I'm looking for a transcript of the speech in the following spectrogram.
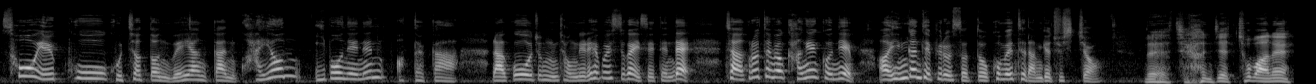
소 잃고 고쳤던 외양간 과연 이번에는 어떨까 라고 좀 정리를 해볼 수가 있을 텐데 자 그렇다면 강행커님 아, 인간 대표로서 또 코멘트 남겨주시죠. 네, 제가 이제 초반에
